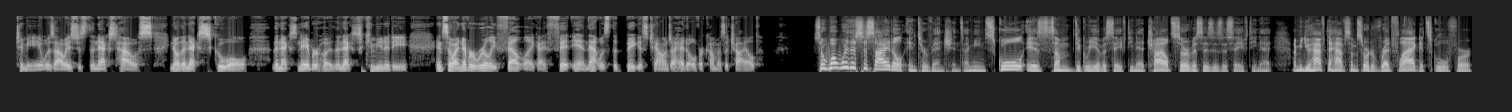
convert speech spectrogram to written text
to me. It was always just the next house, you know, the next school, the next neighborhood, the next community. And so I never really felt like I fit in. That was the biggest challenge I had to overcome as a child. So, what were the societal interventions? I mean, school is some degree of a safety net, child services is a safety net. I mean, you have to have some sort of red flag at school for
